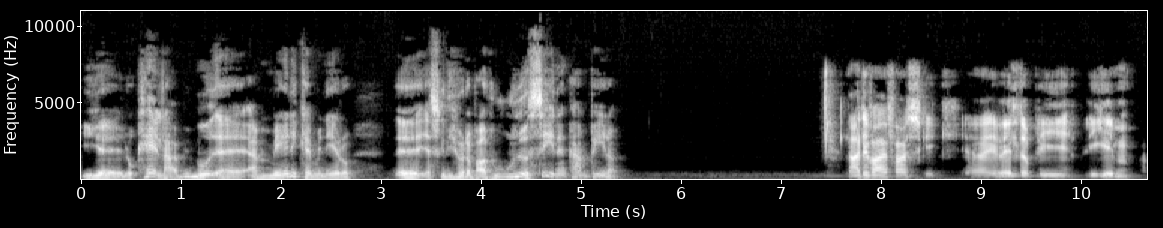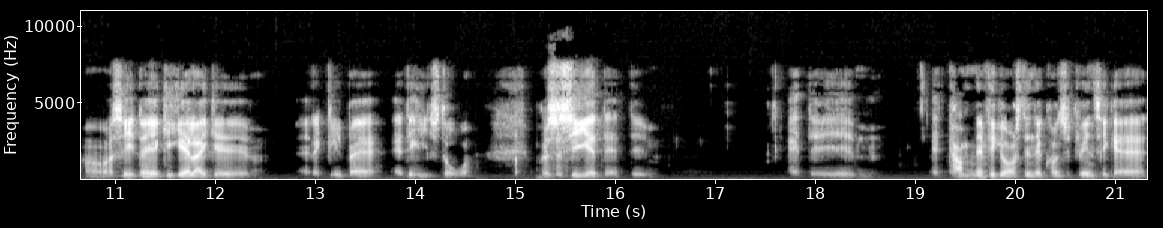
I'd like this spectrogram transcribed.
i uh, lokalderby mod uh, America Mineiro. Uh, jeg skal lige høre dig, var du ude og se den kamp, Peter? Nej, det var jeg faktisk ikke. Jeg valgte at blive, blive hjemme og se det. Jeg gik heller ikke uh, at glip af, af det helt store. Man kan så sige, at, at, at, øh, at kampen den fik jo også den der konsekvens, ikke, at,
